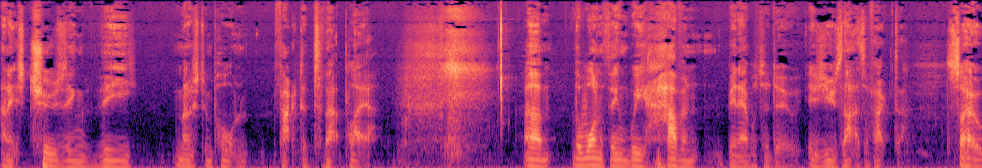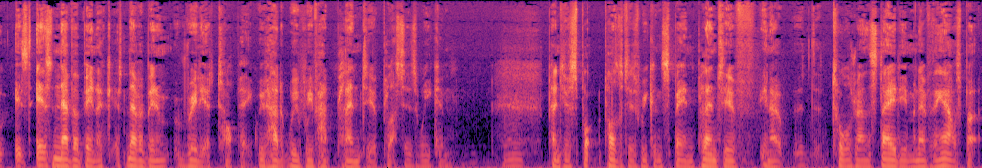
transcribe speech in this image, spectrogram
and it's choosing the most important factor to that player. Um, the one thing we haven't been able to do is use that as a factor. So it's it's never been a, it's never been really a topic. We've had we've we've had plenty of pluses we can, mm. plenty of spot positives we can spin, plenty of you know tours around the stadium and everything else. But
